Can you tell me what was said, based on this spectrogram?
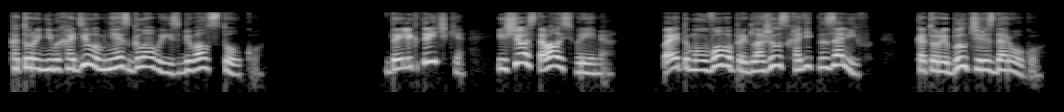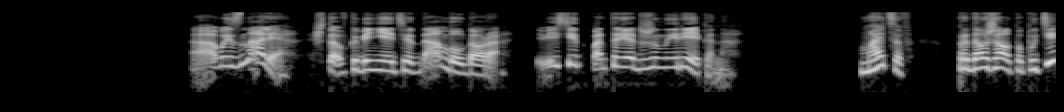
который не выходил у меня из головы и сбивал с толку. До электрички еще оставалось время, поэтому Вова предложил сходить на залив, который был через дорогу. «А вы знали, что в кабинете Дамблдора висит портрет жены Репина?» Мальцев продолжал по пути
